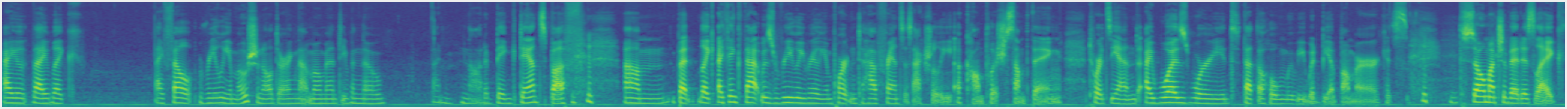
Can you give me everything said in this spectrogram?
I I like I felt really emotional during that moment, even though I'm not a big dance buff. um, but like I think that was really really important to have Frances actually accomplish something towards the end. I was worried that the whole movie would be a bummer because so much of it is like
